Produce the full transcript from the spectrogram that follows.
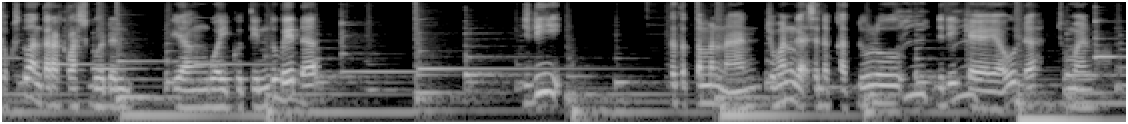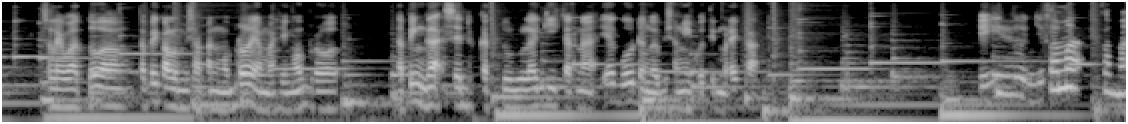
jokes tuh antara kelas gue dan yang gue ikutin tuh beda. Jadi tetap temenan cuman nggak sedekat dulu. Jadi kayak ya udah cuman selewat doang. Tapi kalau misalkan ngobrol ya masih ngobrol. Tapi nggak sedekat dulu lagi karena ya gue udah nggak bisa ngikutin mereka. Kayak Iya. gitu anjir. Sama sama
